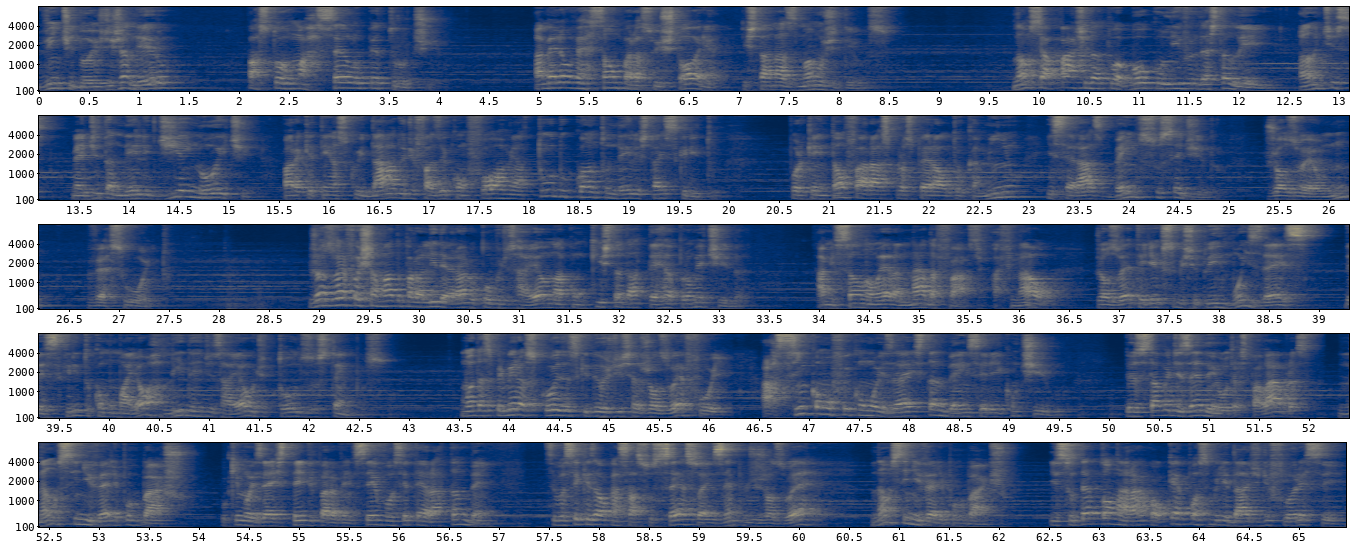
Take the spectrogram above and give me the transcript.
22 de janeiro, Pastor Marcelo Petrucci. A melhor versão para a sua história está nas mãos de Deus. Não se aparte da tua boca o livro desta lei, antes medita nele dia e noite, para que tenhas cuidado de fazer conforme a tudo quanto nele está escrito, porque então farás prosperar o teu caminho e serás bem-sucedido. Josué 1, verso 8. Josué foi chamado para liderar o povo de Israel na conquista da terra prometida. A missão não era nada fácil, afinal, Josué teria que substituir Moisés, descrito como o maior líder de Israel de todos os tempos. Uma das primeiras coisas que Deus disse a Josué foi: Assim como fui com Moisés, também serei contigo. Deus estava dizendo, em outras palavras, não se nivele por baixo. O que Moisés teve para vencer, você terá também. Se você quiser alcançar sucesso, a exemplo de Josué, não se nivele por baixo. Isso detonará qualquer possibilidade de florescer.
